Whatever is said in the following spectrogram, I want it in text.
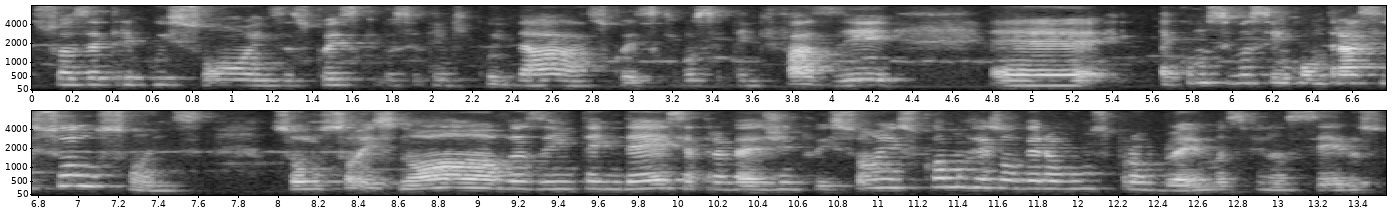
suas atribuições, as coisas que você tem que cuidar, as coisas que você tem que fazer. É, é como se você encontrasse soluções, soluções novas, e entendesse através de intuições como resolver alguns problemas financeiros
